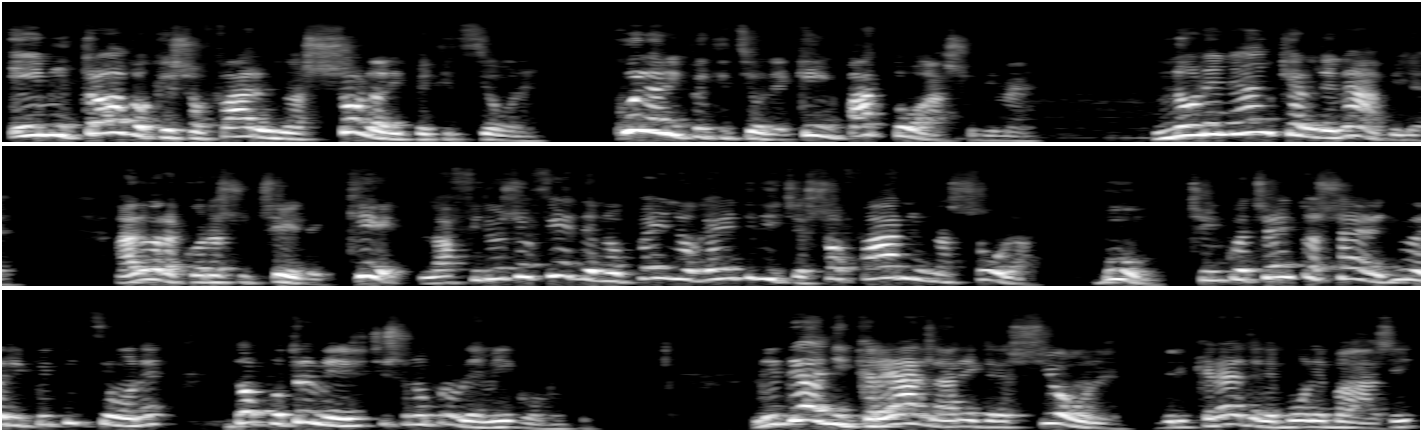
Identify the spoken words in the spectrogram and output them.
e mi trovo che so fare una sola ripetizione, quella ripetizione che impatto ha su di me non è neanche allenabile. Allora cosa succede? Che la filosofia del no pain no gain ti dice so farne una sola, boom, 500 serie di una ripetizione, dopo tre mesi ci sono problemi ai gomiti. L'idea di creare la regressione, di creare delle buone basi,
